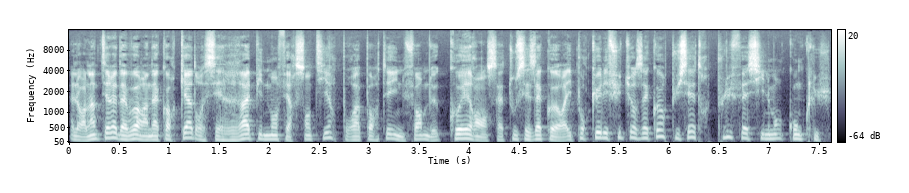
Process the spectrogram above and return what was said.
Alors l'intérêt d'avoir un accord cadre, c'est rapidement faire sentir pour apporter une forme de cohérence à tous ces accords et pour que les futurs accords puissent être plus facilement conclus.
